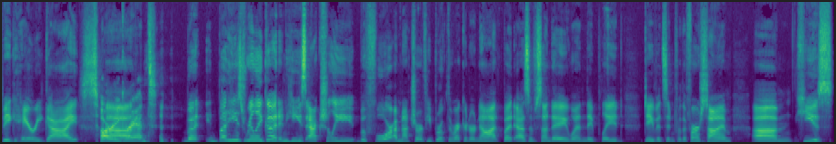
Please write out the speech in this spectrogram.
big hairy guy. Sorry, Uh, Grant. But but he's really good and he's actually before I'm not sure if he broke the record or not, but as of Sunday when they played Davidson for the first time, um he is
